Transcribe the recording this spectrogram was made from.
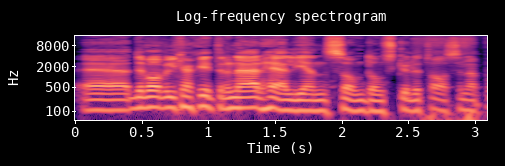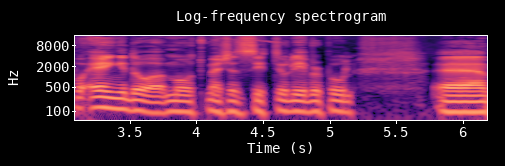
Eh, det var väl kanske inte den här helgen som de skulle ta sina poäng då mot Manchester City och Liverpool. Eh,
